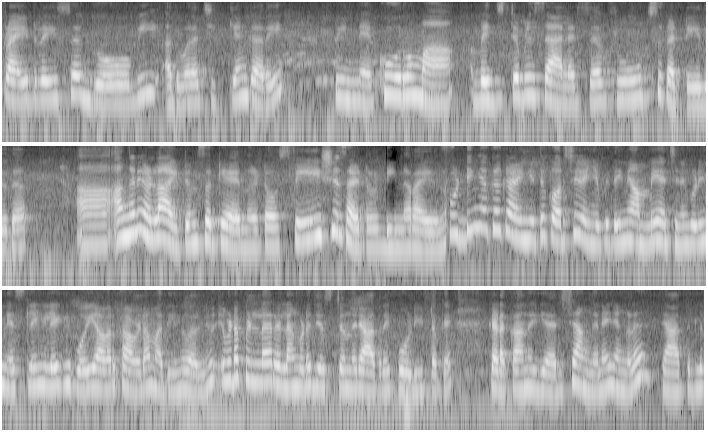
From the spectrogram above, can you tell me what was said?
ഫ്രൈഡ് റൈസ് ഗോബി അതുപോലെ ചിക്കൻ കറി പിന്നെ kurma vegetable salads fruits cut ചെയ്തത്. അങ്ങനെയുള്ള ഐറ്റംസ് ഒക്കെ ആയിരുന്നു കേട്ടോ. സ്പേഷ്യസ് ആയിട്ടുള്ള ഡിന്നർ ആയിരുന്നു. ഫുഡിംഗ് ഒക്കെ കഴിഞ്ഞിട്ട് കുറച്ച് കഴിഞ്ഞപ്പോഴത്തേക്കും അമ്മയും അച്ഛനും കൂടി നെസ്ലിംഗിലേക്ക് പോയി. അവർക്ക് അവിടെ മതി എന്ന് പറഞ്ഞു. ഇവിടെ പിള്ളേരെല്ലാം കൂടെ ജസ്റ്റ് ഒന്ന് രാത്രി കൂടിയിട്ടൊക്കെ കിടക്കാമെന്ന് വിചാരിച്ച് അങ്ങനെ ഞങ്ങൾ രാത്രിയിൽ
